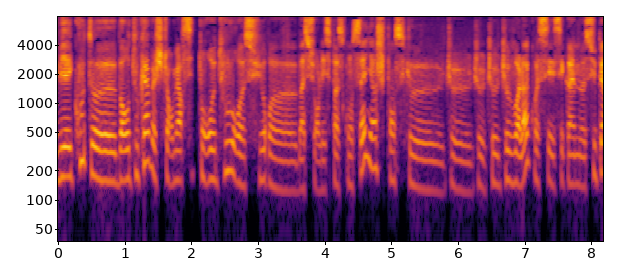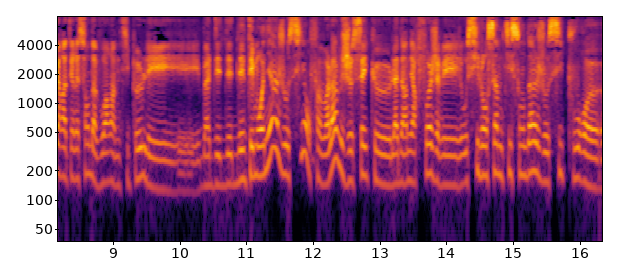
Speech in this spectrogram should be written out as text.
Eh bien, écoute, euh, bah, en tout cas, bah, je te remercie de ton retour sur euh, bah, sur l'espace conseil. Hein. Je pense que que, que, que, voilà quoi, c'est c'est quand même super intéressant d'avoir un petit peu les bah, des, des, des, témoignages aussi. Enfin voilà, je sais que la dernière fois, j'avais aussi lancé un petit sondage aussi pour euh,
